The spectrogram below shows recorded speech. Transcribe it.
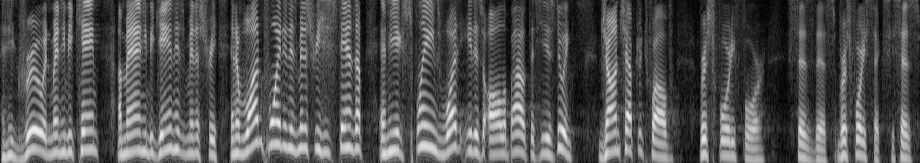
and he grew. And when he became a man, he began his ministry. And at one point in his ministry, he stands up and he explains what it is all about that he is doing. John chapter 12, verse 44 says this. Verse 46, he says,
